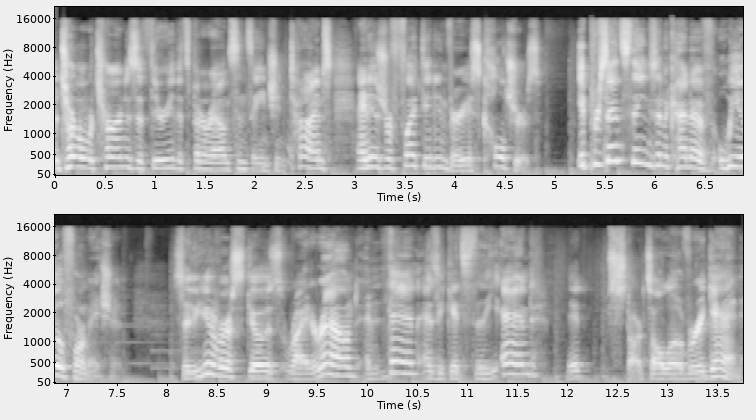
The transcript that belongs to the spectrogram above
Eternal return is a theory that's been around since ancient times and is reflected in various cultures. It presents things in a kind of wheel formation. So the universe goes right around, and then as it gets to the end, it starts all over again.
